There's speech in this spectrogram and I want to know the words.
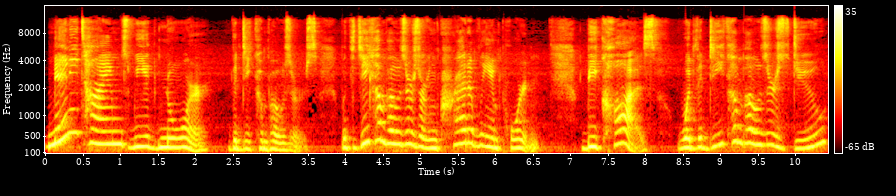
Many times we ignore the decomposers, but the decomposers are incredibly important because what the decomposers do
